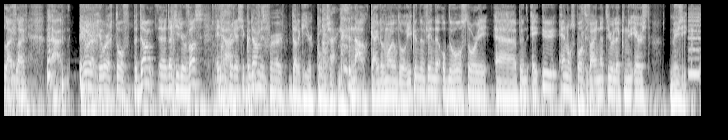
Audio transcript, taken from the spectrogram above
live, live, live. Ja, heel erg, heel erg tof. Bedankt eh, dat je er was. En ja, je bedankt kunt voor dat ik hier kon zijn. Nou, kijk, dat is mooi om te horen. Je kunt hem vinden op thewholestory.eu eh, en op Spotify. Natuurlijk nu eerst muziek.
